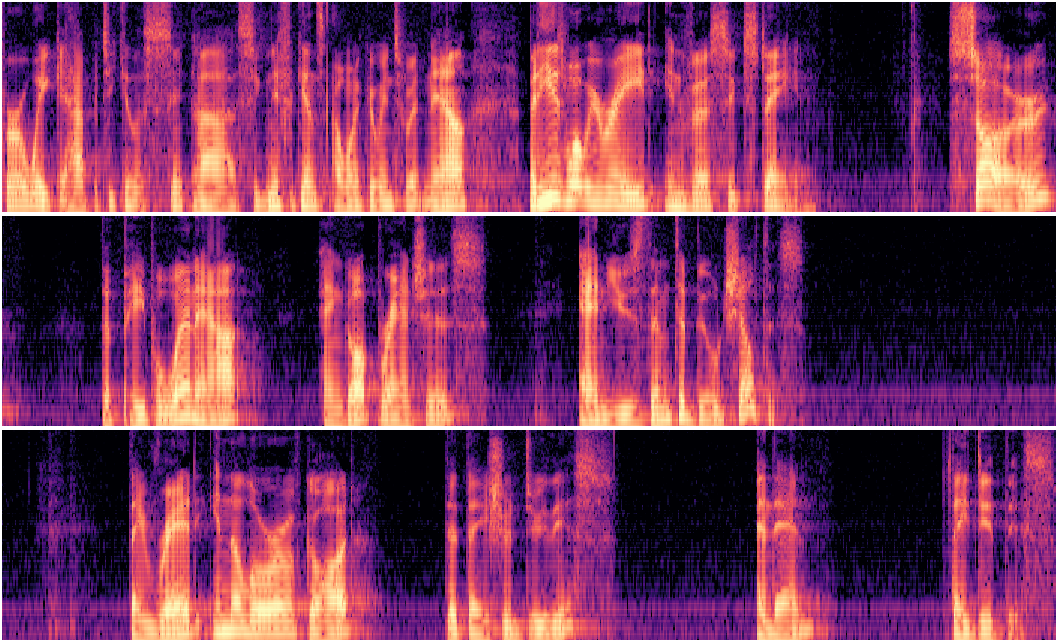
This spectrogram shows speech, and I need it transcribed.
for a week. It had particular uh, significance. I won't go into it now. But here's what we read in verse 16. So the people went out and got branches and used them to build shelters. They read in the law of God that they should do this, and then they did this.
